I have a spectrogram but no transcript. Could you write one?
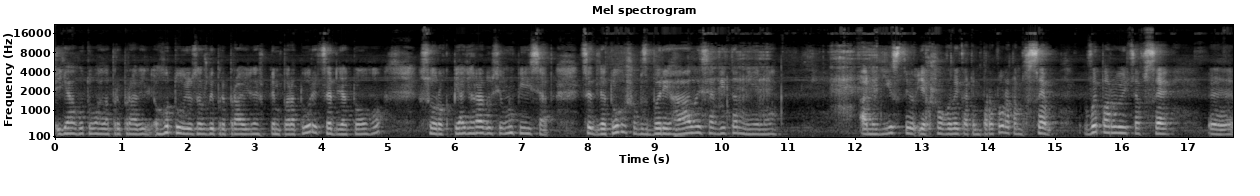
я готувала при правильній, готую завжди при правильній температурі. Це для того 45 градусів, ну 50. Це для того, щоб зберігалися вітаміни. А не їсти, якщо велика температура, там все випарується, все. Е,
